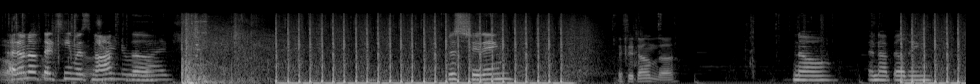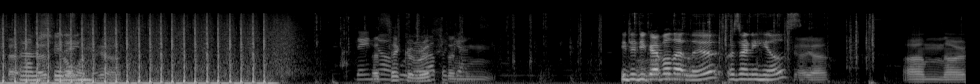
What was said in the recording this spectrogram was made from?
Oh, I don't know if their team was knocked though. revive. Just shooting? Is he down there? No, they're not building. And I'm there's no shooting. They know Let's take a they're rift and You, did you grab all that loot? Was there any heals? yeah, yeah. Um, no.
